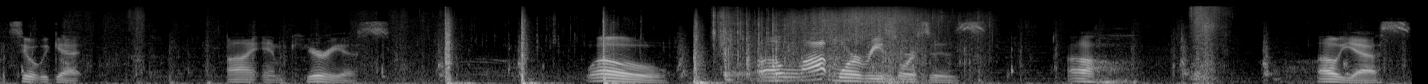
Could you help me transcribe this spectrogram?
Let's see what we get. I am curious. Whoa. A lot more resources. Oh. Oh, yes.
